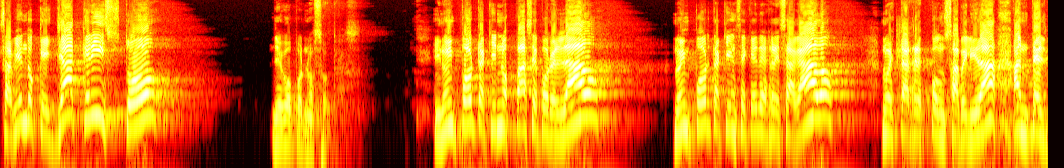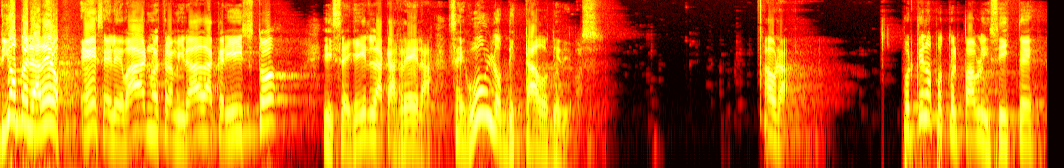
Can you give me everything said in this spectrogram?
sabiendo que ya Cristo llegó por nosotros. Y no importa quién nos pase por el lado, no importa quién se quede rezagado, nuestra responsabilidad ante el Dios verdadero es elevar nuestra mirada a Cristo y seguir la carrera según los dictados de Dios. Ahora, ¿por qué el apóstol Pablo insiste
